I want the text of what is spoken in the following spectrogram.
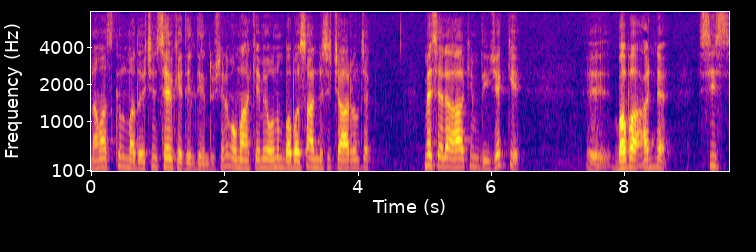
namaz kılmadığı için sevk edildiğini düşünelim. O mahkemeye onun babası annesi çağrılacak. Mesela hakim diyecek ki e, baba anne siz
